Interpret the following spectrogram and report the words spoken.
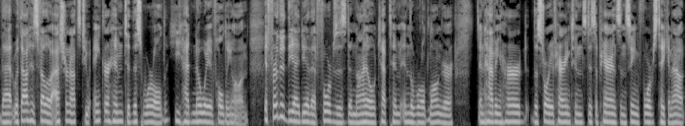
that without his fellow astronauts to anchor him to this world, he had no way of holding on. It furthered the idea that Forbes's denial kept him in the world longer and having heard the story of Harrington's disappearance and seeing Forbes taken out,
